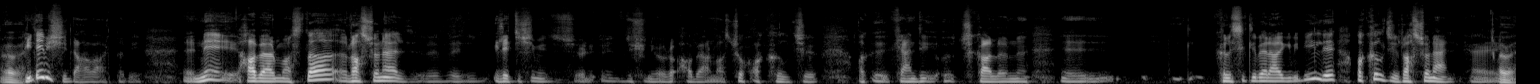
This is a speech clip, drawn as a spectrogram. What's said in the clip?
Evet. Bir de bir şey daha var tabii. E, Ne Habermas'ta rasyonel e, iletişimi söyle- düşünüyor Habermas. Çok akılcı, ak- kendi çıkarlarını e, klasik liberal gibi değil de akılcı, rasyonel. e, Evet.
